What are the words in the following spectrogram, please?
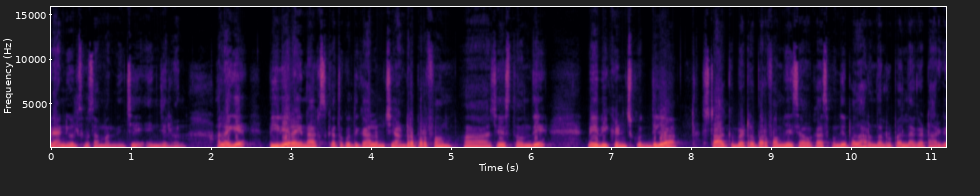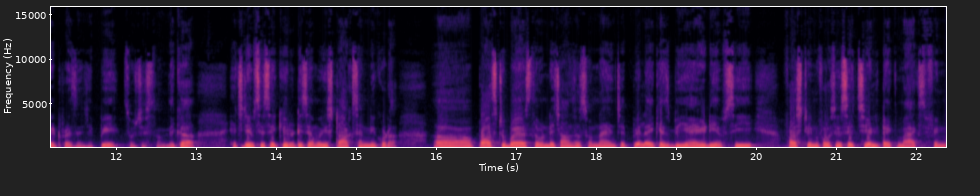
గ్రాన్యూల్స్కు సంబంధించి ఇంజిల్ వన్ అలాగే పీవీఆర్ ఐనాక్స్ గత కొద్ది కాలం నుంచి అండర్ పర్ఫామ్ చేస్తోంది. మేబీ ఇక్కడి నుంచి కొద్దిగా స్టాక్ బెటర్ పర్ఫామ్ చేసే అవకాశం ఉంది. పదహారు వందల రూపాయల దాకా టార్గెట్ ప్రైస్ అని చెప్పి సూచిస్తుంది. ఇక హెచ్డిఎఫ్సి సెక్యూరిటీస్ ఏమో ఈ స్టాక్స్ అన్నీ కూడా పాజిటివ్ బయాస్తో ఉండే ఛాన్సెస్ ఉన్నాయని చెప్పి like SBI IDFC First Infosys HCL Tech Max Fin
